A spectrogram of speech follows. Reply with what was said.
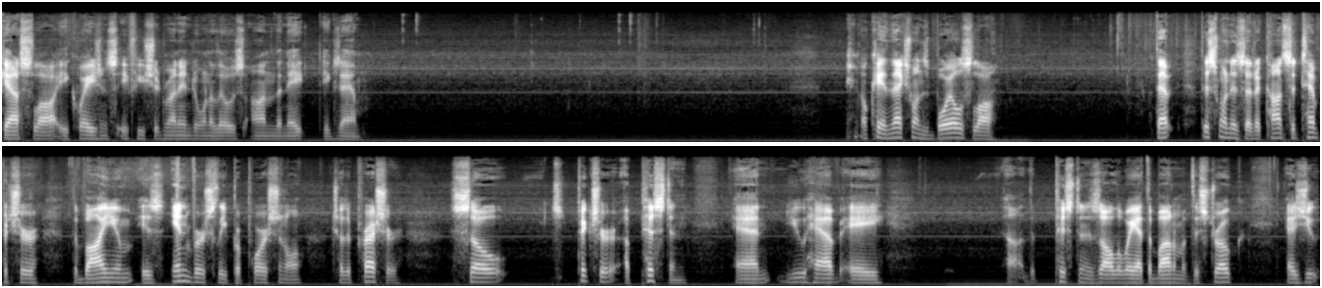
gas law equations if you should run into one of those on the NATE exam. Okay, the next one's Boyle's law. That This one is at a constant temperature, the volume is inversely proportional to the pressure. So picture a piston and you have a uh, the piston is all the way at the bottom of the stroke. As you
